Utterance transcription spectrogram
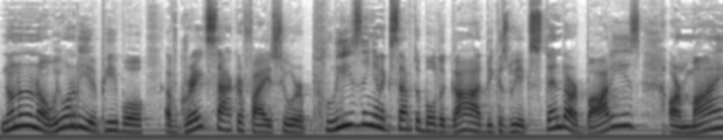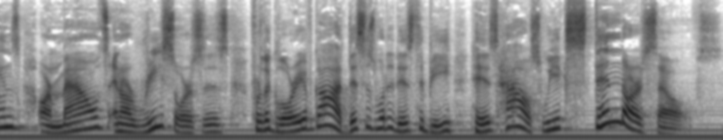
No, no, no, no. We want to be a people of great sacrifice who are pleasing and acceptable to God because we extend our bodies, our minds, our mouths, and our resources for the glory of God. This is what it is to be His house. We extend ourselves.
